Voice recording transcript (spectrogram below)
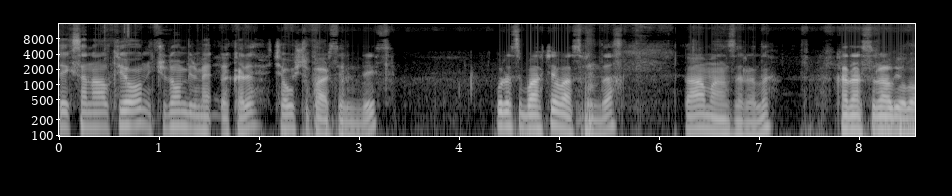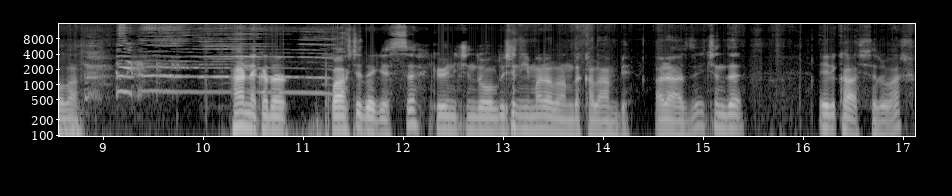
86'ya 10, 311 metrekare Çavuşlu parselindeyiz. Burası bahçe vasfında. Dağ manzaralı. Kadastral yolu olan. Her ne kadar bahçe de geçse köyün içinde olduğu için imar alanında kalan bir arazi. İçinde erik ağaçları var.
